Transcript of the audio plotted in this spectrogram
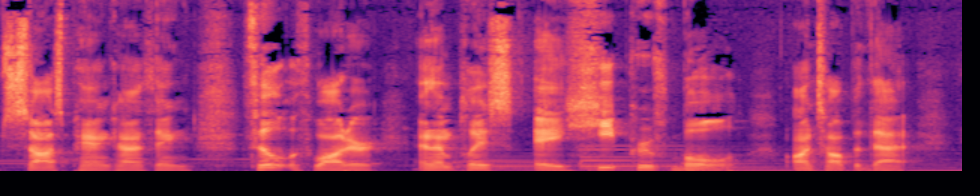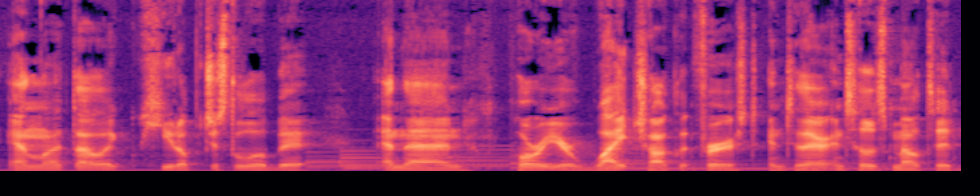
saucepan kind of thing, fill it with water, and then place a heat-proof bowl on top of that, and let that like heat up just a little bit, and then pour your white chocolate first into there until it's melted,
